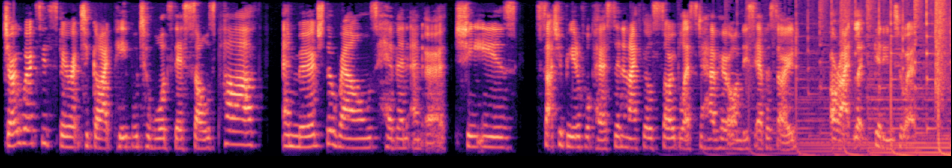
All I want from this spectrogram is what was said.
Jo works with spirit to guide people towards their soul's path and merge the realms, heaven and earth. She is such a beautiful person, and I feel so blessed to have her on this episode. All right, let's get into it.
